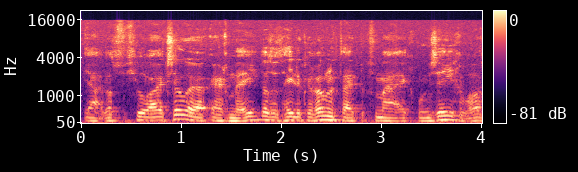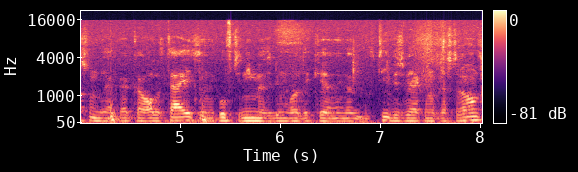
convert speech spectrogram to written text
ja, dat viel eigenlijk zo erg mee dat het hele coronatijdperk voor mij eigenlijk gewoon een zegen was. Want ja, ik had alle tijd en ik hoefde niet meer te doen wat ik uh, in de tyfus werk in het restaurant.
